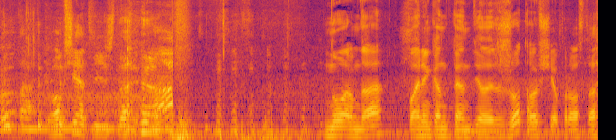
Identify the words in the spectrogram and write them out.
круто. Вообще отлично. Норм, да? Парень контент делает. Жжет вообще просто.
